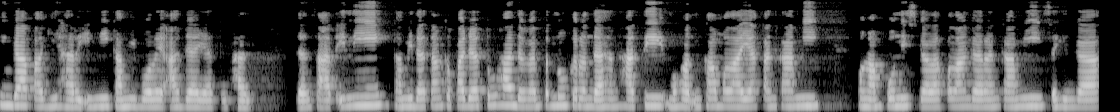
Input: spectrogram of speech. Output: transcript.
hingga pagi hari ini kami boleh ada ya Tuhan. Dan saat ini kami datang kepada Tuhan dengan penuh kerendahan hati, mohon Engkau melayakkan kami, mengampuni segala pelanggaran kami, sehingga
